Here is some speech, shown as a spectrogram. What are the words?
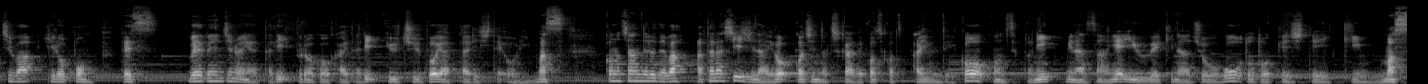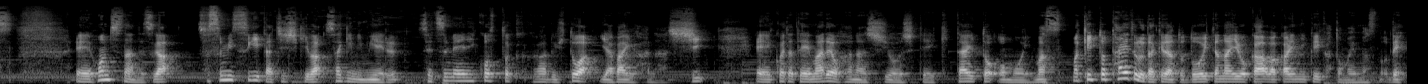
にちは、ヒロポンプです。ウェブエンジニアやったり、ブログを書いたり、YouTube をやったりしております。このチャンネルでは、新しい時代を個人の力でコツコツ歩んでいこうコンセプトに、皆さんへ有益な情報をお届けしていきます。えー、本日なんですが、進みすぎた知識は詐欺に見える。説明にコストがかかる人はやばい話。えー、こういったテーマでお話をしていきたいと思います。まあ、きっとタイトルだけだとどういった内容かわかりにくいかと思いますので、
